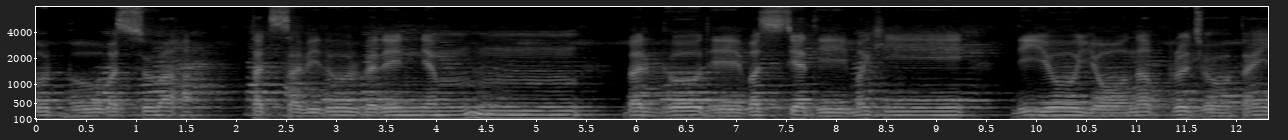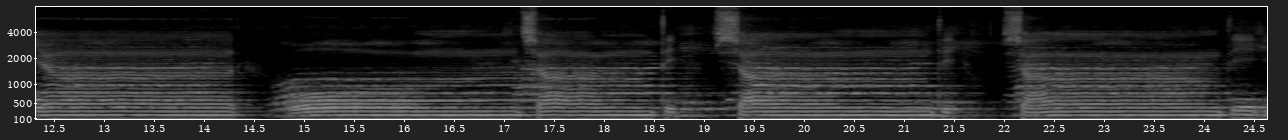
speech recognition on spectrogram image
बुद्भुवस्सुवः तत्सविदुर्वरेण्यं भर्गो देवस्य धीमहि धियो यो न प्रचोदयात्। ॐ शान्ति शान्ति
